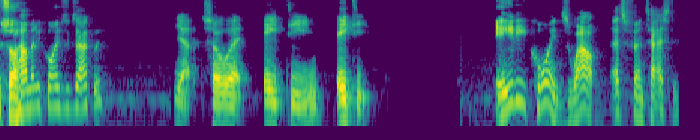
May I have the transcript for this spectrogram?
So, how many coins exactly? Yeah, so uh, 80, 80. 80 coins. Wow, that's fantastic.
